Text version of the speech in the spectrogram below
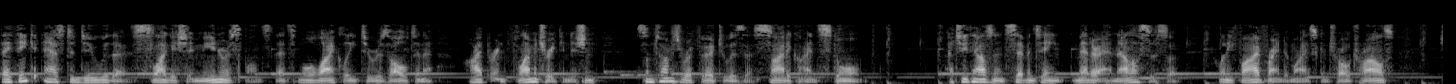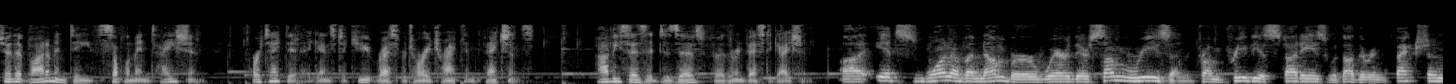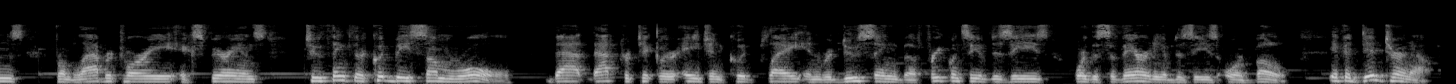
They think it has to do with a sluggish immune response that's more likely to result in a hyperinflammatory condition, sometimes referred to as a cytokine storm. A 2017 meta-analysis of 25 randomized controlled trials showed that vitamin D supplementation protected against acute respiratory tract infections. Harvey says it deserves further investigation. Uh, it's one of a number where there's some reason from previous studies with other infections, from laboratory experience, to think there could be some role that that particular agent could play in reducing the frequency of disease or the severity of disease or both. If it did turn out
